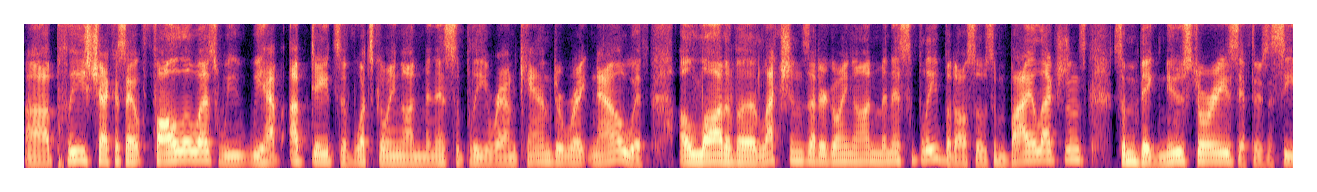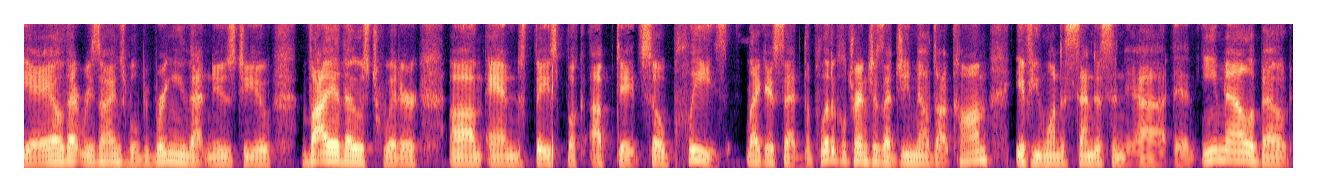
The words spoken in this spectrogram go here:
Uh, please check us out. Follow us. We we have updates of what's going on municipally around Canada right now with a lot of elections that are going on municipally, but also some by-elections, some big news stories. If there's a CAO that resigns, we'll be bringing that news to you via those Twitter um, and Facebook updates. So please, like I said, the political trenches at gmail.com. If you want to send us an, uh, an email about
